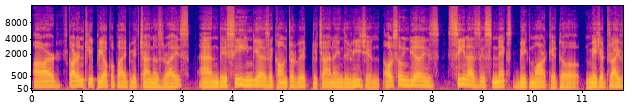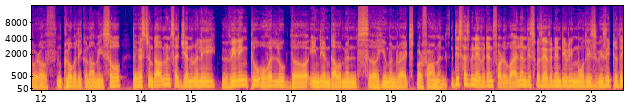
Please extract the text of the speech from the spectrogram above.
are currently preoccupied with China's rise and they see India as a counterweight to China in the region. Also, India is seen as this next big market or major driver of global economy. So the Western governments are generally willing to overlook the Indian government's uh, human rights performance. This has been evident for a while, and this was evident during Modi's visit to the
